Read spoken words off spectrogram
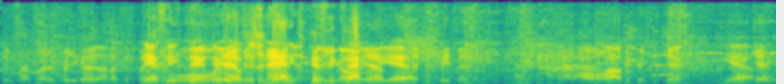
Genocide playing is pretty good. I like the spacing. Yeah, see, Ooh, there- there we yeah, go, the shenanigans. shenanigans, There you go, exactly, yeah. Catch you sweeping. Oh, wow, the Chrissy kick. Yeah. Okay.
